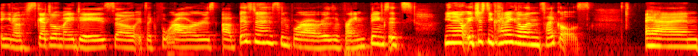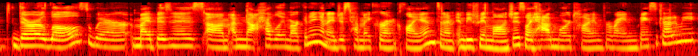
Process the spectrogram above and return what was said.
you know schedule my days so it's like four hours of business and four hours of Ryan Banks. It's you know it's just you kind of go in cycles, and there are lulls where my business um, I'm not heavily marketing and I just have my current clients and I'm in between launches so I have more time for Ryan Banks Academy.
